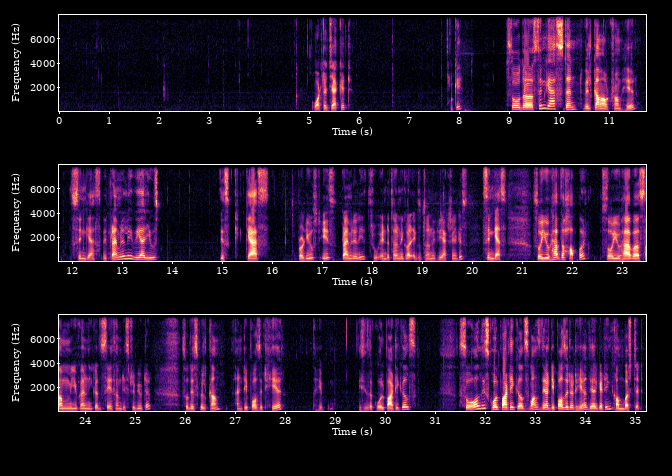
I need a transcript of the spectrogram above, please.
water jacket okay. So, the syngas then will come out from here syngas we primarily we are used this gas produced is primarily through endothermic or exothermic reaction it is syngas. So, you have the hopper. So, you have uh, some you can you can say some distributor. So, this will come and deposit here this is the coal particles. So, all these coal particles once they are deposited here they are getting combusted.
